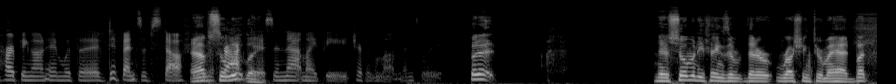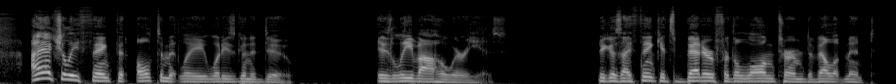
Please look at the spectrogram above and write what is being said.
harping on him with the defensive stuff. Absolutely. practice, and that might be tripping him up mentally. But it, there's so many things that, that are rushing through my head. But I actually think that ultimately what he's going to do is leave Aho where he is. Because I think it's better for the long term development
